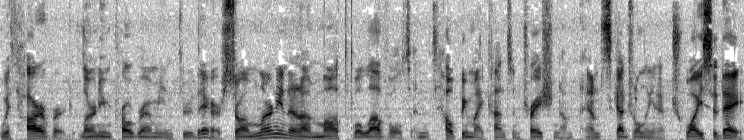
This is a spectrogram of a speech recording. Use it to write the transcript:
with Harvard, learning programming through there. So I'm learning it on multiple levels and it's helping my concentration. I'm, I'm scheduling it twice a day,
